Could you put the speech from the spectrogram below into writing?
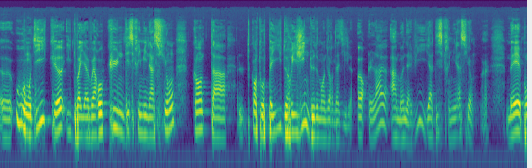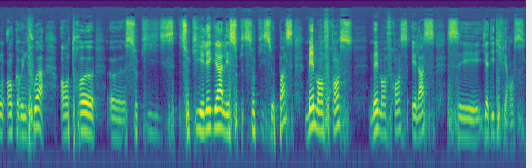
euh, où on dit qu'il doit y avoir aucune discrimination quant, à, quant au pays d'origine du demandeur d'asile. Or là, à mon avis, il y a discrimination. Hein. Mais bon, encore une fois, entre euh, ce, qui, ce qui est légal et ce, qui se passe, même en France, même en France, hélas, il y a des différences.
